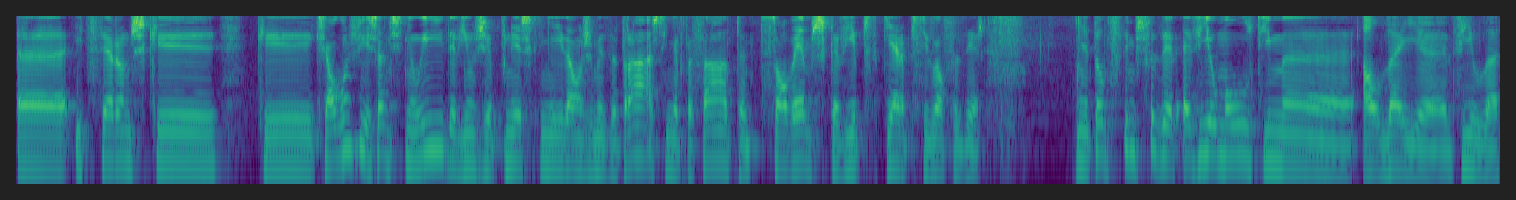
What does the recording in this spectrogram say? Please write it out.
Ah, e disseram-nos que, que, que já alguns viajantes tinham ido. Havia um japonês que tinha ido há uns meses atrás, tinha passado, portanto soubemos que, havia, que era possível fazer. Então decidimos fazer. Havia uma última aldeia, vila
